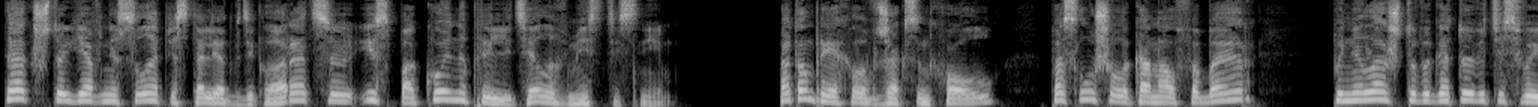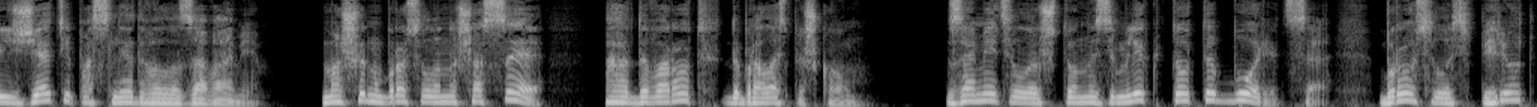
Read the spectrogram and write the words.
Так что я внесла пистолет в декларацию и спокойно прилетела вместе с ним. Потом приехала в Джексон-Хоул, послушала канал ФБР, поняла, что вы готовитесь выезжать и последовала за вами. Машину бросила на шоссе, а до ворот добралась пешком. Заметила, что на земле кто-то борется, бросилась вперед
